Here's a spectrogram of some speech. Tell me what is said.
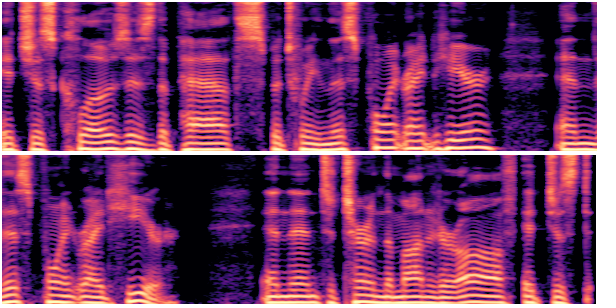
it just closes the paths between this point right here and this point right here. And then to turn the monitor off, it just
